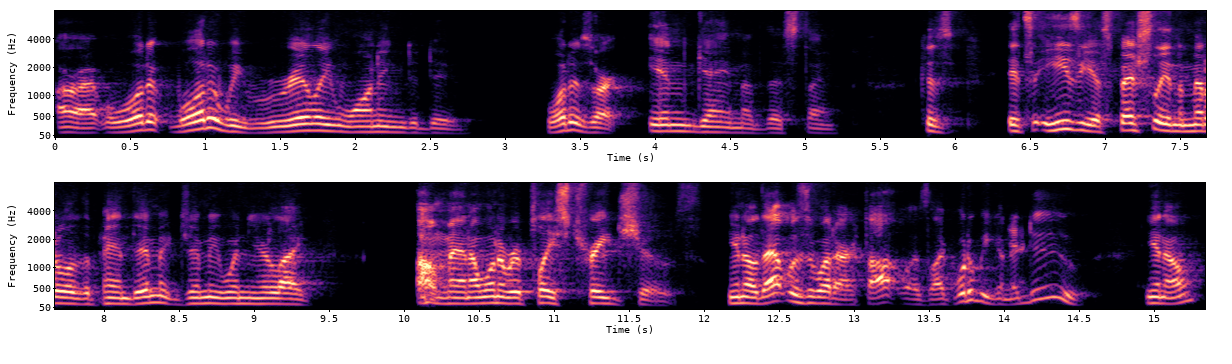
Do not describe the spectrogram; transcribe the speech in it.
all right, well, what what are we really wanting to do? What is our end game of this thing? Because it's easy, especially in the middle of the pandemic, Jimmy, when you're like, oh man, I want to replace trade shows. You know, that was what our thought was like, what are we going to do? You know,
